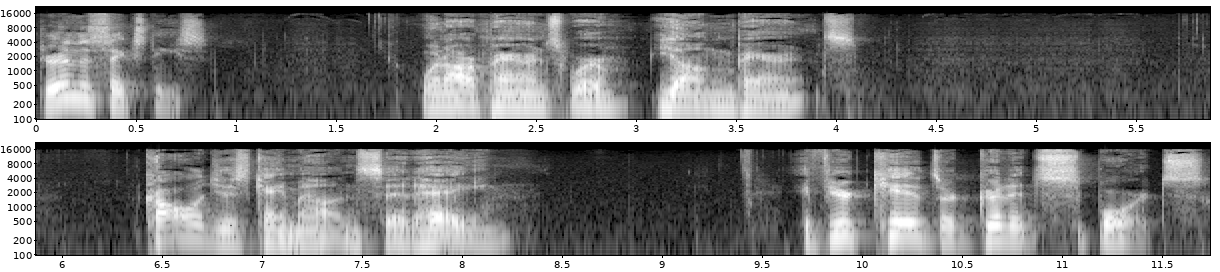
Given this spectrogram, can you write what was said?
During the 60s, when our parents were young parents, colleges came out and said, hey, if your kids are good at sports,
